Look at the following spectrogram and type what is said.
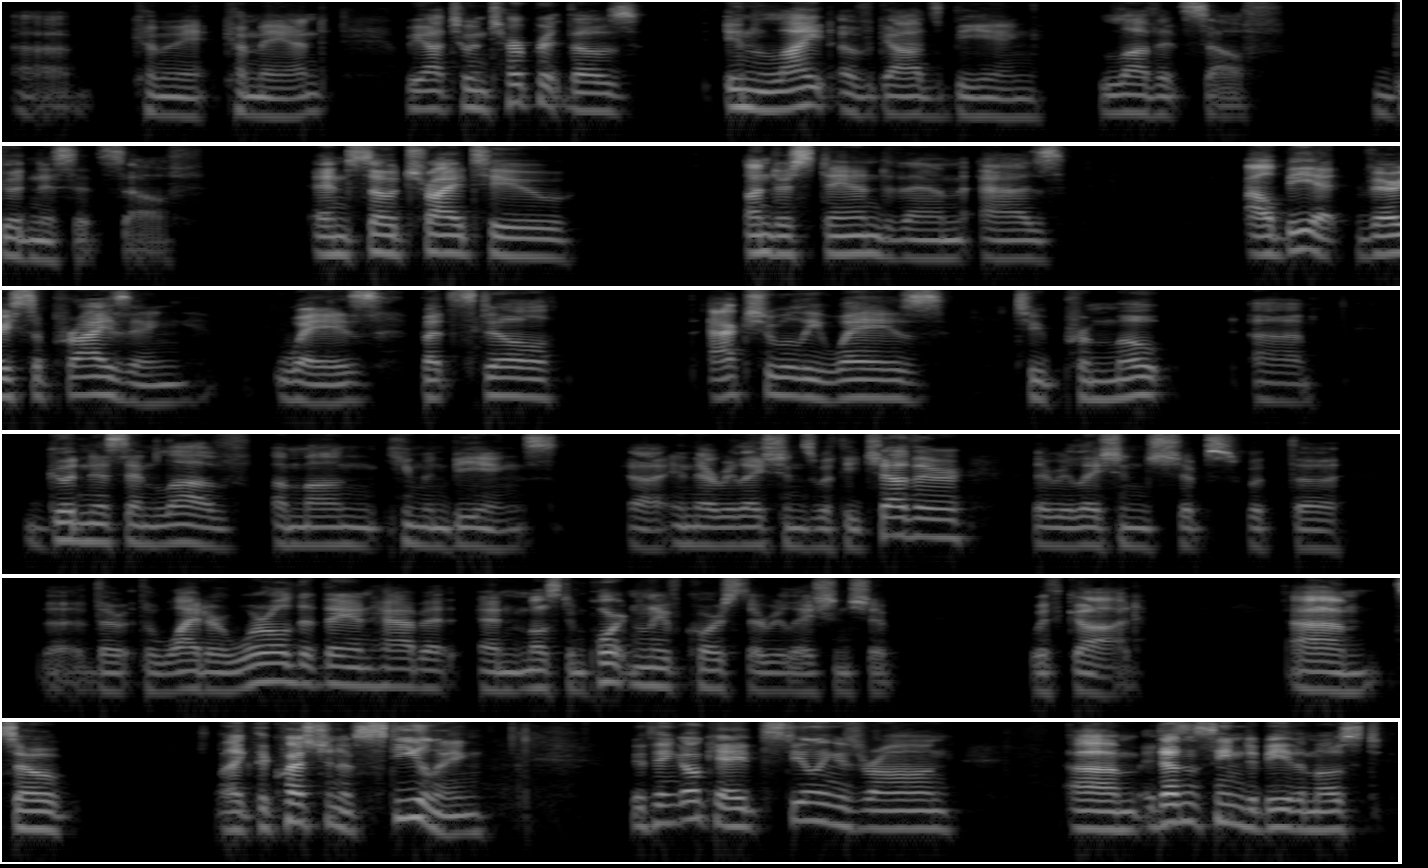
uh, command, command, we ought to interpret those in light of God's being, love itself, goodness itself. And so try to understand them as, albeit very surprising ways, but still actually ways to promote uh, goodness and love among human beings uh, in their relations with each other, their relationships with the, the, the the wider world that they inhabit, and most importantly, of course, their relationship with God. Um, so, like the question of stealing, you think, okay, stealing is wrong. Um, it doesn't seem to be the most,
